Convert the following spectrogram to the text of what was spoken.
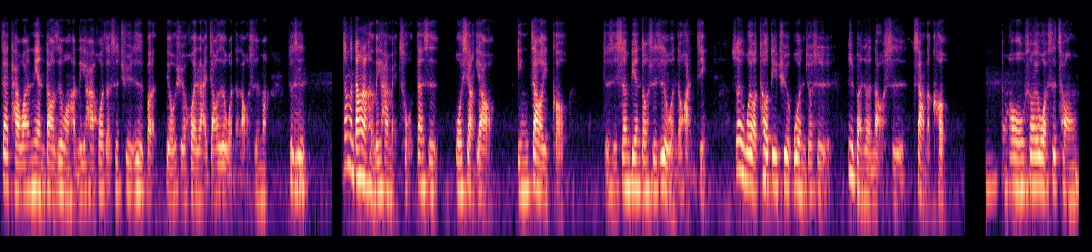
在台湾念到日文很厉害，或者是去日本留学回来教日文的老师嘛，就是他们当然很厉害，没错。但是我想要营造一个。就是身边都是日文的环境，所以我有特地去问，就是日本人老师上的课，然后所以我是从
